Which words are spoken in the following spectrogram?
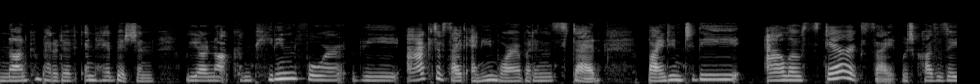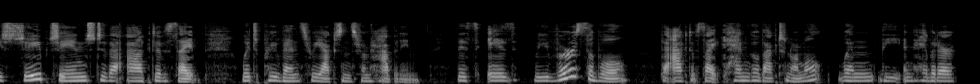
Non-competitive inhibition, we are not competing for the active site anymore, but instead binding to the allosteric site, which causes a shape change to the active site, which prevents reactions from happening. This is reversible. The active site can go back to normal when the inhibitor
